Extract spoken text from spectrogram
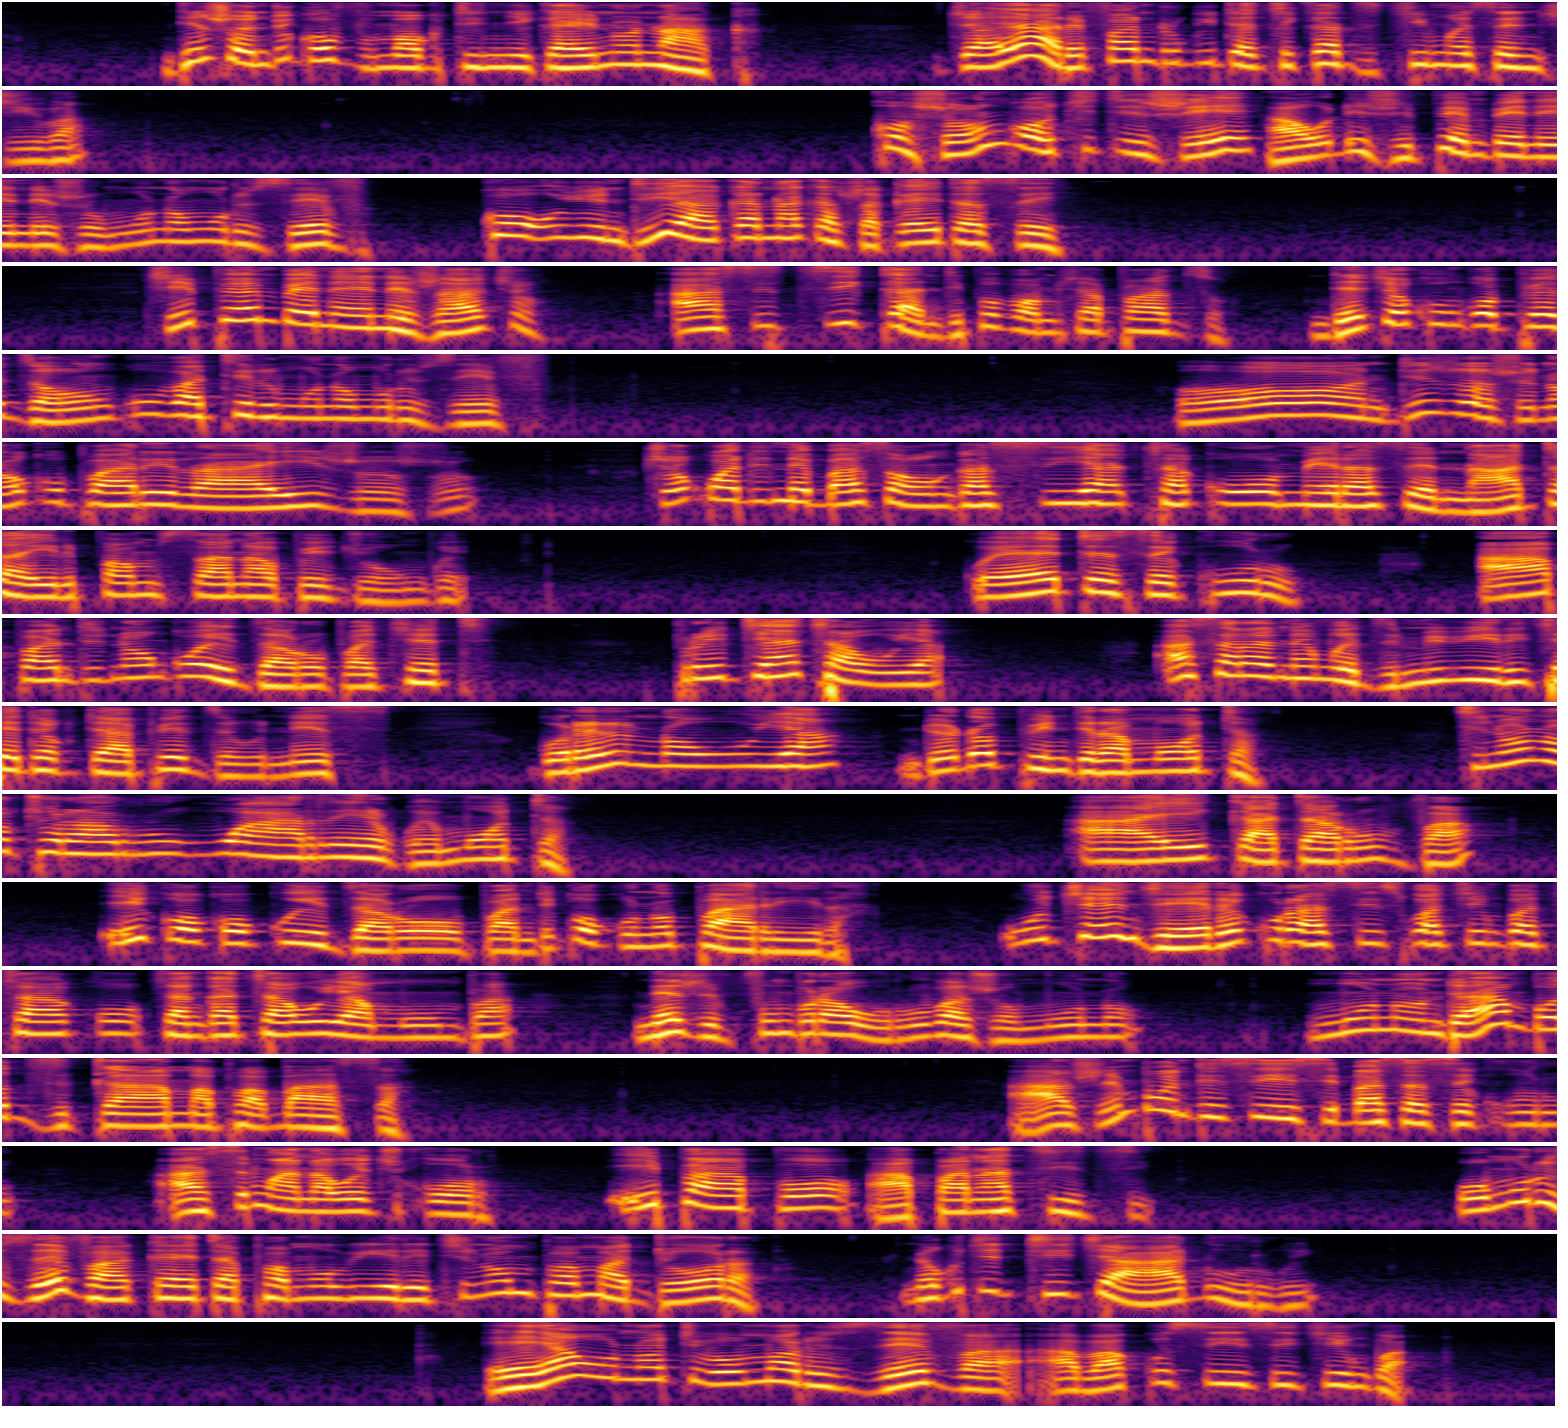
Ndizvo ndigobvuma kuti nyika inonaka jaya harifaniri kuita chikadzi chimwe senjiva. Ko zvaunga uchiti zve haudi zvipembenene zvomuno muruzevha ko uyu ndiye akanaka zvakaita sei? Chipembenene zvacho asi tsika ndipo pamushapadzo ndechokungopedzawo nguva tiri muno muruzevha hoo ndizvo zvinokuparirai izvozvo. Chokwadi nebasa ungasiya chakuomera senhata iri pamusana pejongwe kwete sekuru. Apa ndinongoidza ropa chete. Priti achauya. Asara nemwedzi miviri chete kuti apedze unesi. Gore rinouya ndodopindira mota. Tinonotora ruware rwemota. Aikata rubva. Ikoko kuidza ropa ndiko kunoparira. Uchenjere kurasiswa chingwa chako changa chauya mumba nezvipfumbura uruva zvomuno. Munhu ndaambodzikama pabasa hazvimbondisisi basa sekuru asi mwana wechikoro. Ipapo hapana tsitsi. Womuruzevha akaita pamuviri tinomupa madhora nokuti ticha haadurwi. Heya unoti vomaruzevha havakusiyisi chingwa.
